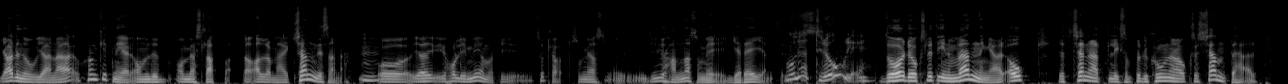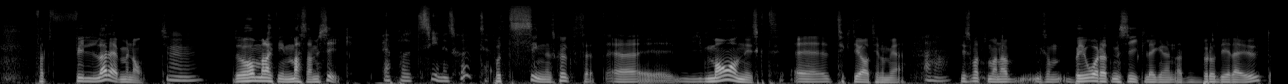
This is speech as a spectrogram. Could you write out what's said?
jag hade nog gärna sjunkit ner om, det, om jag slapp alla de här kändisarna. Mm. Och jag håller ju med om att det är såklart, som jag, det är ju Hanna som är grejen. Hon är otrolig. Då har du också lite invändningar, och jag känner att liksom produktionen har också känt det här. För att fylla det med något, Mm. då har man lagt in massa musik. Ja, På ett sinnessjukt sätt. På ett sinnessjukt sätt. Eh, maniskt, eh, tyckte jag till och med. Aha. Det är som att man har liksom beordrat musikläggaren att brodera ut,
